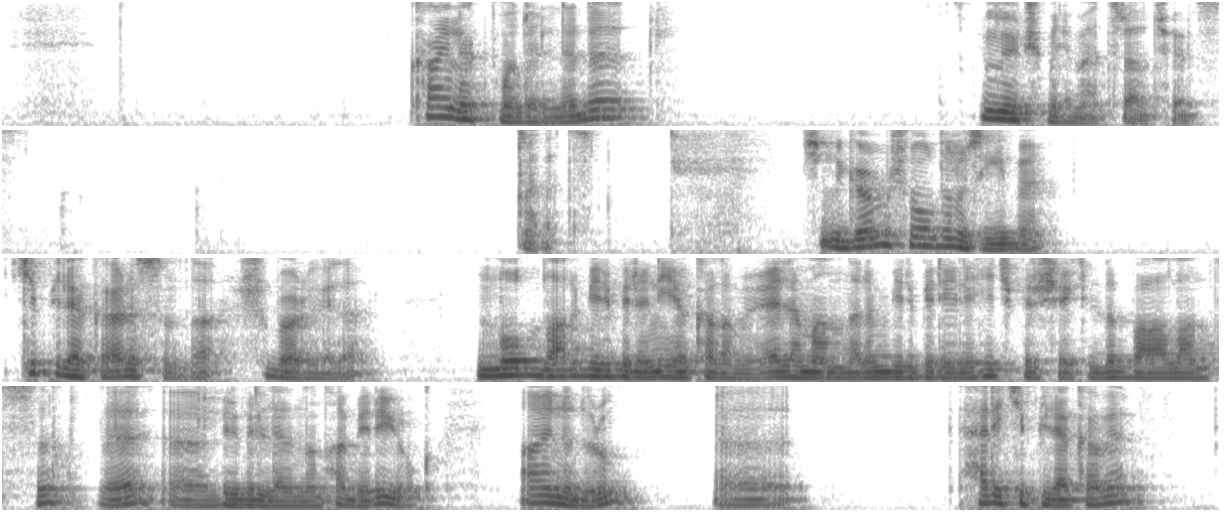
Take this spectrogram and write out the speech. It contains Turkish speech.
Kaynak modeline de 23 mm atıyorum. Evet. Şimdi görmüş olduğunuz gibi iki plaka arasında şu bölgede nodlar birbirini yakalamıyor. Elemanların birbiriyle hiçbir şekilde bağlantısı ve e, birbirlerinden haberi yok. Aynı durum e, her iki plaka ve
